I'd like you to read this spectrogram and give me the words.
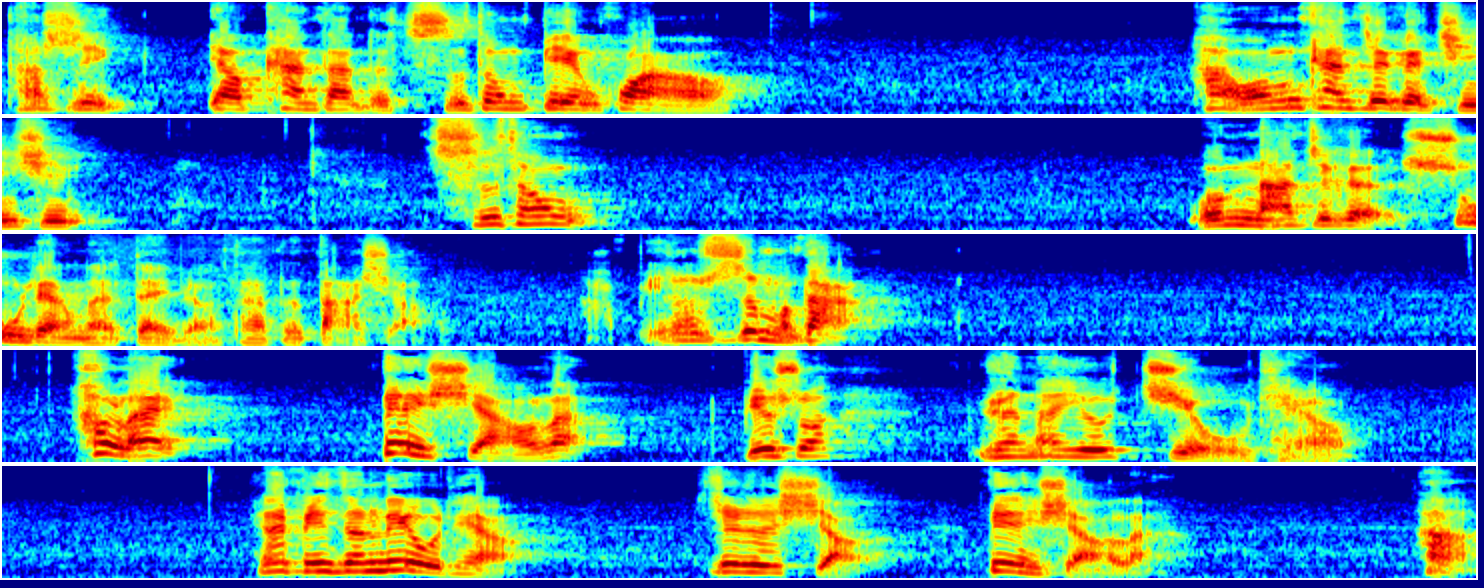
它是要看它的磁通变化哦。好，我们看这个情形，磁通，我们拿这个数量来代表它的大小，啊，比如说这么大，后来。变小了，比如说，原来有九条，现在变成六条，就是小，变小了，哈，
